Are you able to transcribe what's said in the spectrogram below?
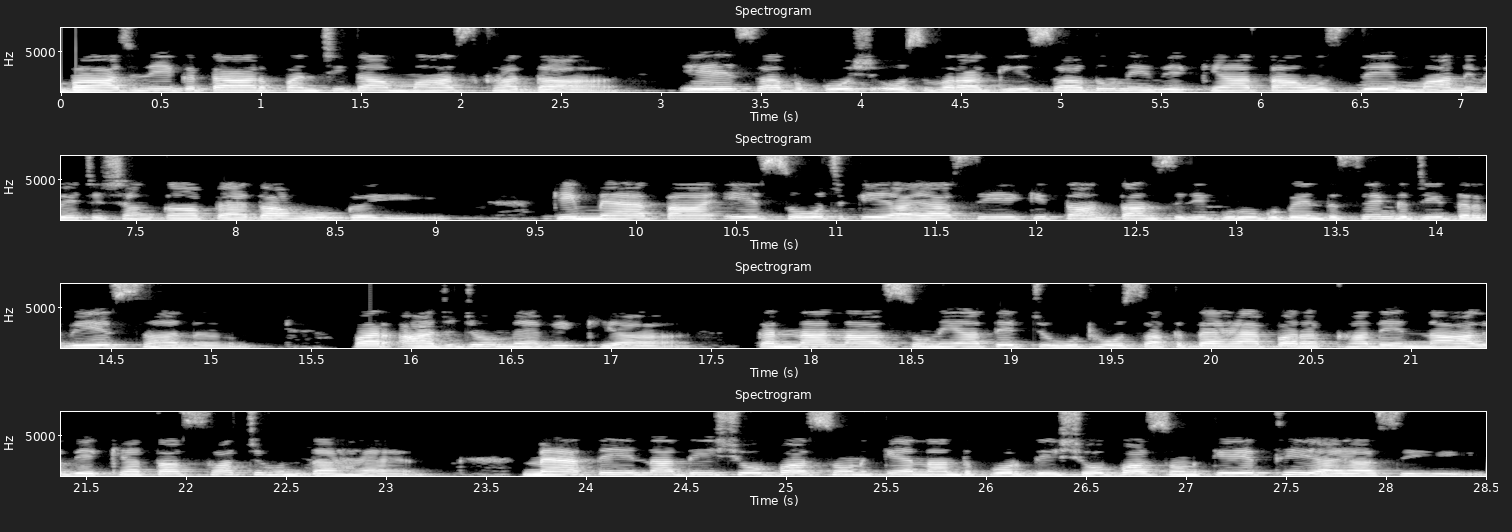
ਬਾਜ ਨੇ ਗਟਾਰ ਪੰਛੀ ਦਾ ਮਾਸ ਖਾਦਾ ਇਹ ਸਭ ਕੁਝ ਉਸ ਵਰਾਗੀ ਸਾਧੂ ਨੇ ਵੇਖਿਆ ਤਾਂ ਉਸ ਦੇ ਮਨ ਵਿੱਚ ਸ਼ੰਕਾ ਪੈਦਾ ਹੋ ਗਈ ਕਿ ਮੈਂ ਤਾਂ ਇਹ ਸੋਚ ਕੇ ਆਇਆ ਸੀ ਕਿ ਧੰਨ ਧੰਨ ਸ੍ਰੀ ਗੁਰੂ ਗੋਬਿੰਦ ਸਿੰਘ ਜੀ ਦਰਵੇਸ਼ ਸਨ। ਪਰ ਅੱਜ ਜੋ ਮੈਂ ਵੇਖਿਆ ਕੰਨਾਂ ਨਾਲ ਸੁਣਿਆ ਤੇ ਝੂਠ ਹੋ ਸਕਦਾ ਹੈ, ਪਰ ਅੱਖਾਂ ਦੇ ਨਾਲ ਵੇਖਿਆ ਤਾਂ ਸੱਚ ਹੁੰਦਾ ਹੈ। ਮੈਂ ਤੇ ਇਹਨਾਂ ਦੀ ਸ਼ੋਭਾ ਸੁਣ ਕੇ ਆਨੰਦਪੁਰ ਦੀ ਸ਼ੋਭਾ ਸੁਣ ਕੇ ਇੱਥੇ ਆਇਆ ਸੀ।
